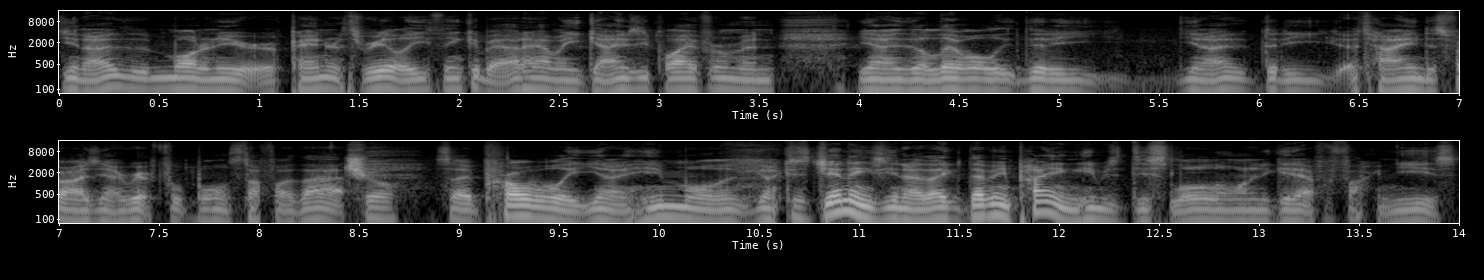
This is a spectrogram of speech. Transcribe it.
You know the modern era of Penrith. Really, think about how many games he played for him, and you know the level that he, you know, that he attained as far as you know rep football and stuff like that. Sure. So probably you know him more than you know because Jennings, you know, they they've been paying him as disloyal and wanting to get out for fucking years.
